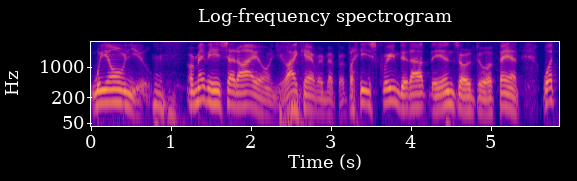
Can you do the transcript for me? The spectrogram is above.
We own you, or maybe he said, "I own you." I can't remember, but he screamed it out in the end zone to a fan. What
